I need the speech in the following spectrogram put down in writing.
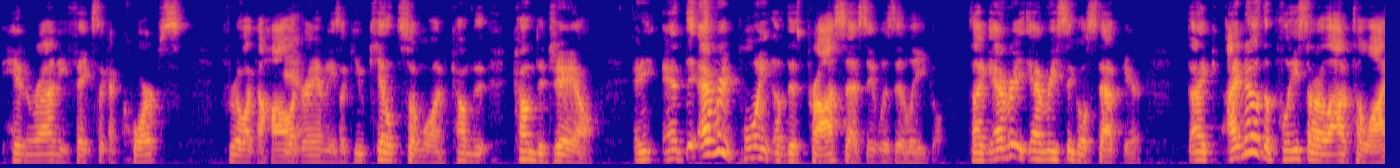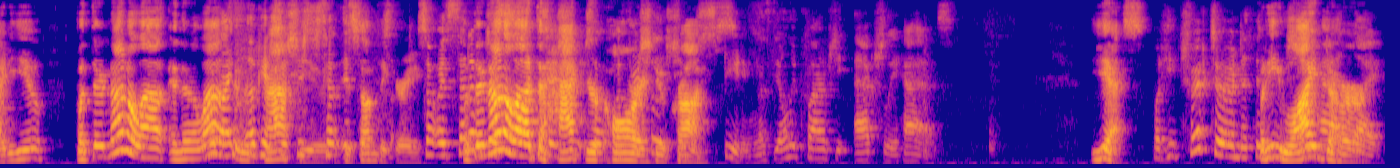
hit and run. He fakes like a corpse through like a hologram, and he's like, "You killed someone. Come to come to jail." And he, at the, every point of this process, it was illegal. It's like every every single step here. Like I know the police are allowed to lie to you, but they're not allowed, and they're allowed Like, to okay, so she's you so, to so- some so- degree. So, instead But of they're not allowed to so hack she- your so car and do crimes. Speeding. That's the only crime she actually has. yes, But he tricked her into thinking But he she lied to had, her. Like,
